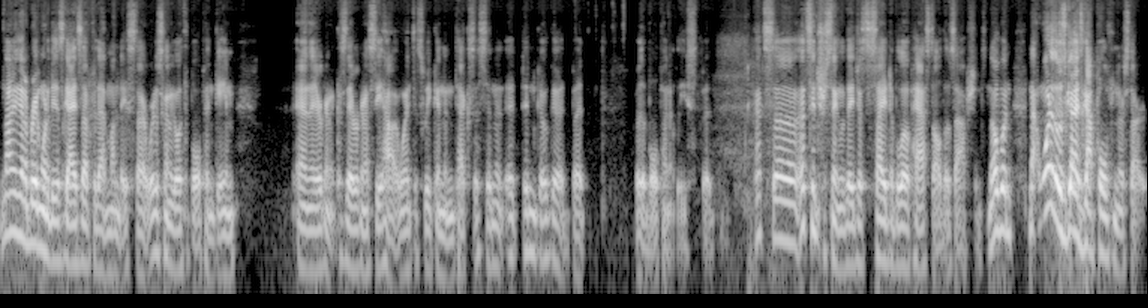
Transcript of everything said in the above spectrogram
not even gonna bring one of these guys up for that Monday start. We're just gonna go with the bullpen game and they were going to because they were going to see how it went this weekend in Texas, and it, it, didn't go good, but for the bullpen at least. But that's uh that's interesting that they just decided to blow past all those options. No one, not one of those guys got pulled from their start.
